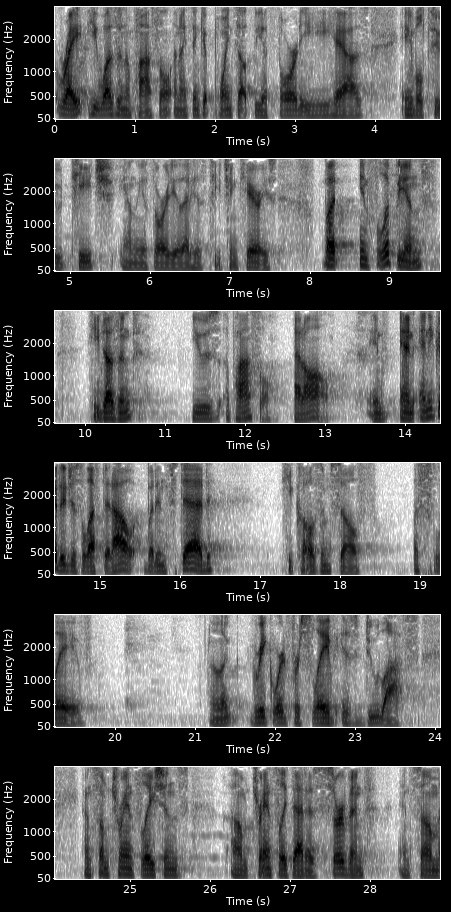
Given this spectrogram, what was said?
right. He was an apostle, and I think it points out the authority he has, able to teach, and the authority that his teaching carries. But in Philippians, he doesn't use apostle at all. And, and, and he could have just left it out, but instead, he calls himself a slave. the Greek word for slave is doulos. And some translations um, translate that as servant and some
